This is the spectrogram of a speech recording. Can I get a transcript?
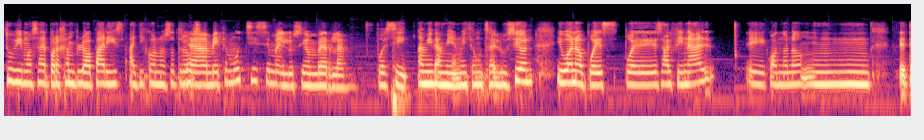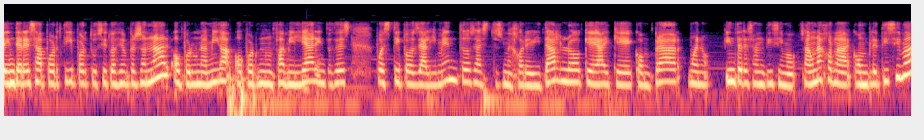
Tuvimos, eh, por ejemplo, a Paris allí con nosotros. Ya me hizo muchísima ilusión verla. Pues sí, a mí también me hizo mucha ilusión. Y bueno, pues, pues al final, eh, cuando no mm, te interesa por ti, por tu situación personal, o por una amiga, o por un familiar, entonces, pues tipos de alimentos, a esto es mejor evitarlo, que hay que comprar. Bueno, interesantísimo. O sea, una jornada completísima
